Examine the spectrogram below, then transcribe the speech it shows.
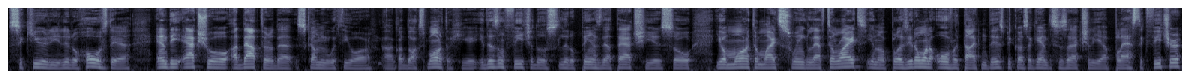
security little holes there and the actual adapter that's coming with your uh, Godox monitor here it doesn't feature those little pins that attach here. So your monitor might swing left and right you know plus you don't want to over tighten this because again this is actually a plastic feature.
